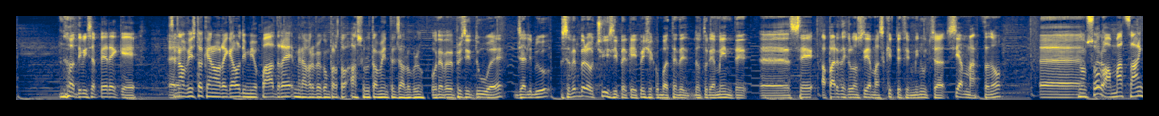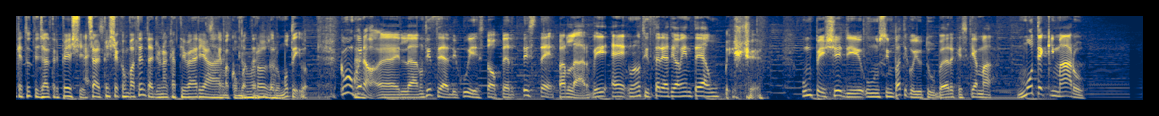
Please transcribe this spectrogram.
No, devi sapere che... Se eh, no, visto che era un regalo di mio padre, me l'avrebbe comprato assolutamente giallo-blu. o ne avrebbe presi due gialli blu si avrebbero uccisi perché i pesci combattenti notoriamente eh, se a parte che non sia maschietto e femminuccia si ammazzano eh, Non solo, però ammazza anche tutti gli altri pesci. cioè, il pesce combattente è di una cattiveria. si chiama combattente clamorosa. per un motivo comunque Eh. no eh, la notizia di cui sto per testè parlarvi è una notizia relativamente a un pesce un pesce di un simpatico youtuber che si chiama Motekimaru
